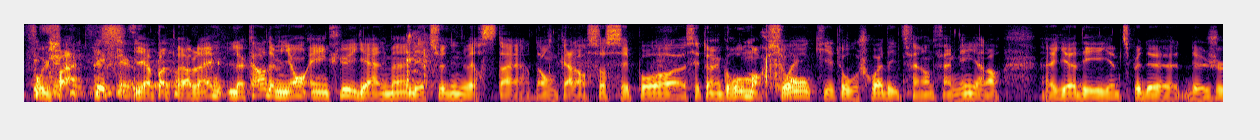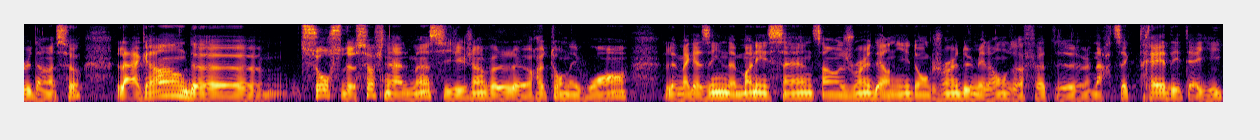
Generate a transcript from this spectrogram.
faut le faire. Il n'y a pas de problème. Le quart de million inclut également l'étude universitaire. Donc, alors ça, c'est pas... euh, C'est un gros morceau qui est au choix des différentes familles. Alors, il y, a des- il y a un petit peu de, de jeu dans ça. La grande euh, source de ça, finalement, si les gens veulent retourner voir, le magazine Money Sense, en juin dernier, donc juin 2011, a fait euh, un article très détaillé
